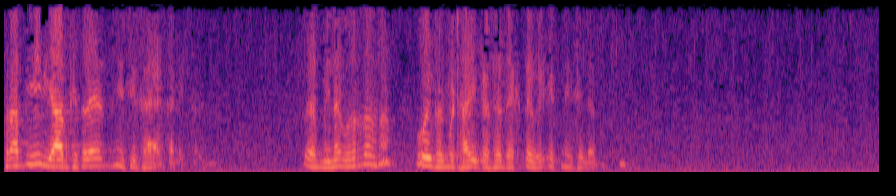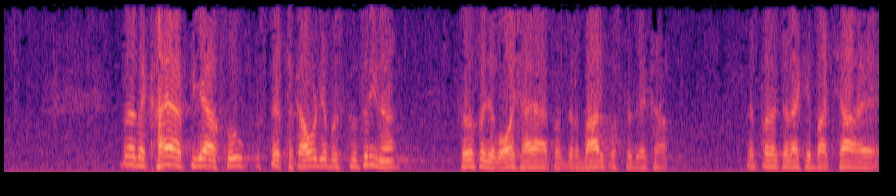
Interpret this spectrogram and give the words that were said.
پھر آپ یہ بھی آپ کی طرح اتنی سکھایا کرے تو مہینہ گزرتا تھا نا وہی پھر مٹھائی کیسے دیکھتے ہوئے اتنی سی لیتے۔ کھایا، پیا، خوب، اس سے تھکاوٹ جب اس کی اتری نا، پھر اس کو جب واش آیا، تو دربار کو اس سے دیکھا۔ پھر پتہ چلا کہ بادشاہ ہے،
